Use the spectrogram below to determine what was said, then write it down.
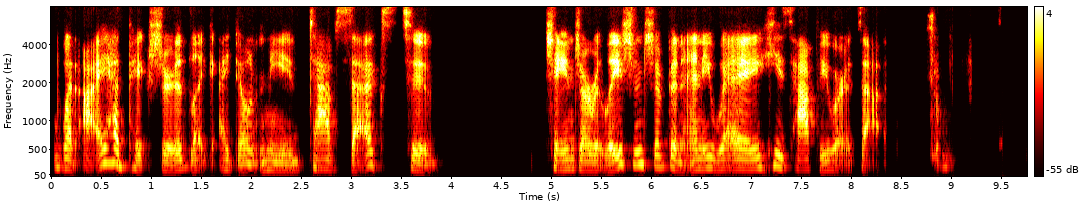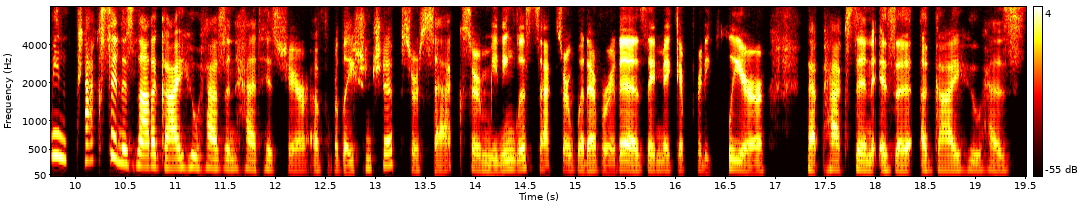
what I had pictured. Like, I don't need to have sex to change our relationship in any way. He's happy where it's at. I mean, Paxton is not a guy who hasn't had his share of relationships or sex or meaningless sex or whatever it is. They make it pretty clear that Paxton is a, a guy who has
